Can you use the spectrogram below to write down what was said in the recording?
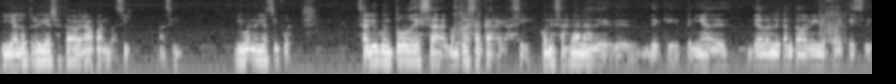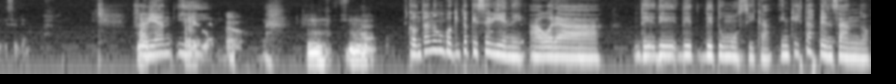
y al otro día ya estaba grabando, así, así. Y bueno, y así fue. Salió con toda esa, con toda esa carga, así, con esas ganas de, que tenía de, haberle cantado a mi viejo ese, ese tema. Fabián, y contanos un poquito qué se viene ahora de, de, de, tu música? ¿En qué estás pensando?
